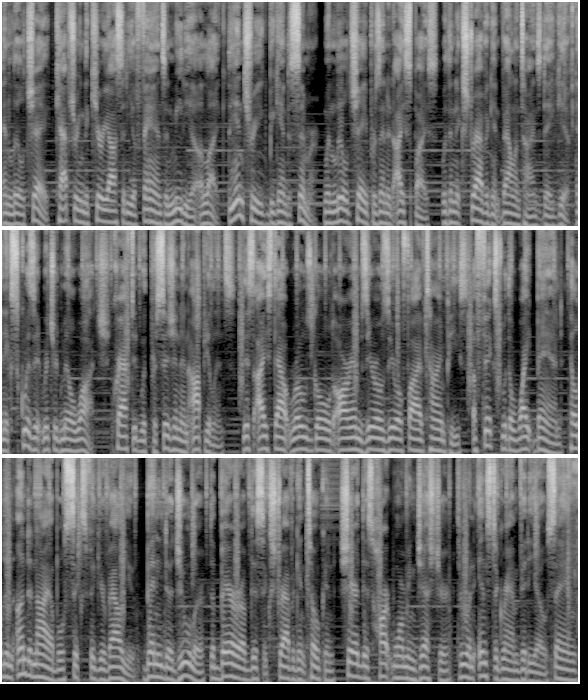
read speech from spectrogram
and Lil Tjay, capturing the curiosity of fans and media alike. The intrigue began to simmer when Lil Tjay presented Ice Spice with an extravagant Valentine's Day gift, an exquisite Richard Mille watch, crafted with precision and opulence. This iced out rose gold RM005 timepiece, affixed with a white band, held an undeniable six figure value. Benny the jeweler, the bearer of this extravagant token, shared this heartwarming gesture through an Instagram video saying,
